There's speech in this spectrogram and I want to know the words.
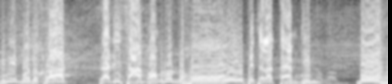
มินิโมโตครอสและที่สามของรุ่นโอ้โหเพชรรัตน์แต้มยิ้มโมโห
